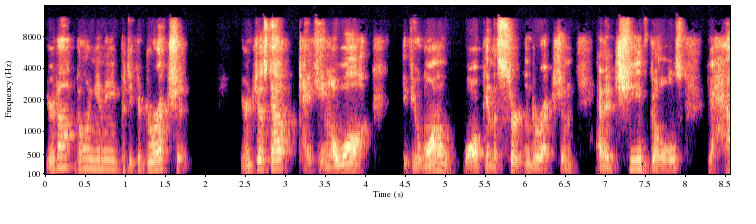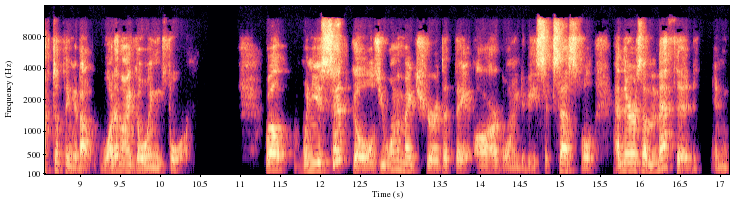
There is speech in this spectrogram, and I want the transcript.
you're not going in any particular direction. You're just out taking a walk. If you want to walk in a certain direction and achieve goals, you have to think about what am I going for? Well, when you set goals, you want to make sure that they are going to be successful. And there's a method, and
